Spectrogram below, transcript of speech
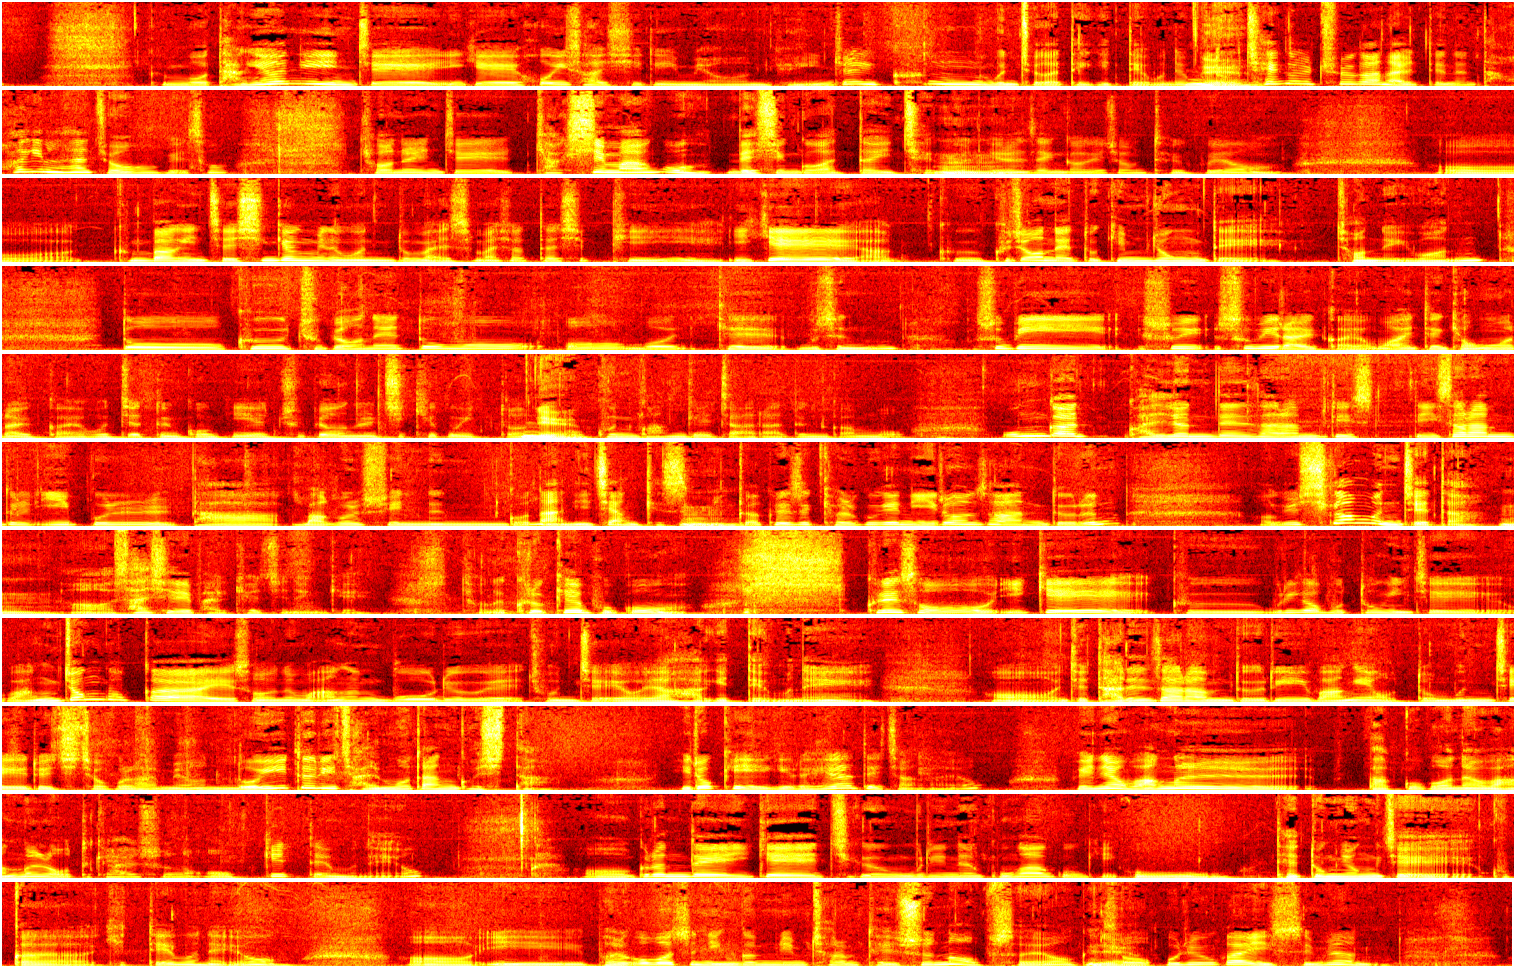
그뭐 당연히 이제 이게 허위 사실이면 굉장히 큰 문제가 되기 때문에 보통 네. 책을 출간할 때는 다 확인을 하죠. 그래서 저는 이제 작심하고 내신 것 같다 이 책을 음. 이런 생각이 좀 들고요. 어, 금방 이제 신경민 의원님도 말씀하셨다시피 이게 아, 그, 그 전에도 김종대 전 의원 또 그 주변에 또 뭐, 어, 뭐 이렇게 무슨 수비, 수, 수비랄까요? 뭐 하여튼 경호랄까요? 어쨌든 거기에 주변을 지키고 있던 네. 뭐군 관계자라든가 뭐 온갖 관련된 사람들이 있을 때 이 사람들 입을 다 막을 수 있는 건 아니지 않겠습니까? 음. 그래서 결국에는 이런 사안들은 어, 시간 문제다. 음. 어, 사실이 밝혀지는 게. 저는 그렇게 보고, 그래서 이게 그, 우리가 보통 이제 왕정 국가에서는 왕은 무오류의 존재여야 하기 때문에, 어, 이제 다른 사람들이 왕의 어떤 문제를 지적을 하면 너희들이 잘못한 것이다. 이렇게 얘기를 해야 되잖아요. 왜냐, 왕을 바꾸거나 왕을 어떻게 할 수는 없기 때문에요. 어, 그런데 이게 지금 우리는 공화국이고 대통령제 국가이기 때문에요. 어, 이 벌거벗은 임금님처럼 될 수는 없어요. 그래서 네. 오류가 있으면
